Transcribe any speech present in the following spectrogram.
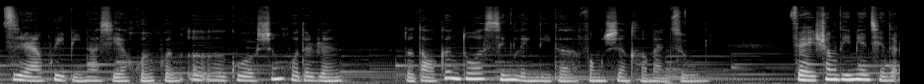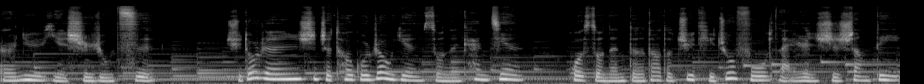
自然会比那些浑浑噩噩过生活的人，得到更多心灵里的丰盛和满足。在上帝面前的儿女也是如此。许多人试着透过肉眼所能看见或所能得到的具体祝福来认识上帝，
